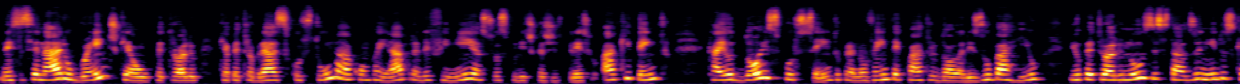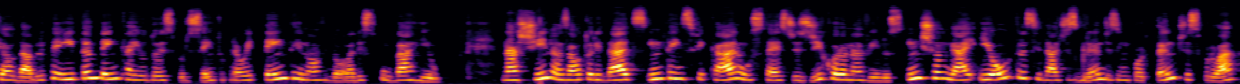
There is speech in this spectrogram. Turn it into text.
Nesse cenário, o Brent, que é o petróleo que a Petrobras costuma acompanhar para definir as suas políticas de preço aqui dentro, caiu 2% para 94 dólares o barril, e o petróleo nos Estados Unidos, que é o WTI, também caiu 2% para 89 dólares o barril. Na China, as autoridades intensificaram os testes de coronavírus em Xangai e outras cidades grandes importantes por lá,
